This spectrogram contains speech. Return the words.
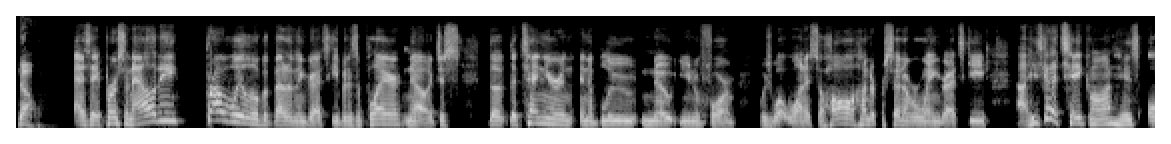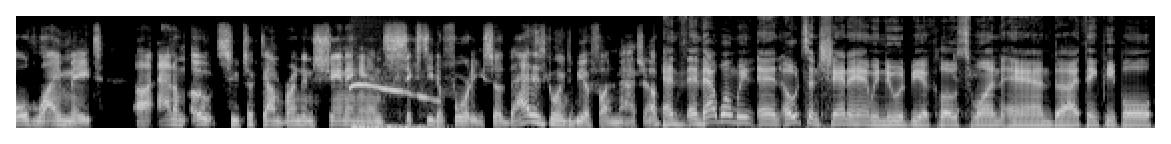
No. as a personality, probably a little bit better than Gretzky, but as a player, no. It just the the tenure in, in a blue note uniform was what won it. So Hull 100% over Wayne Gretzky. Uh, he's going to take on his old line mate. Uh, Adam Oates, who took down Brendan Shanahan 60 to 40. So that is going to be a fun matchup. And and that one we and Oates and Shanahan we knew would be a close one, and uh, I think people.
